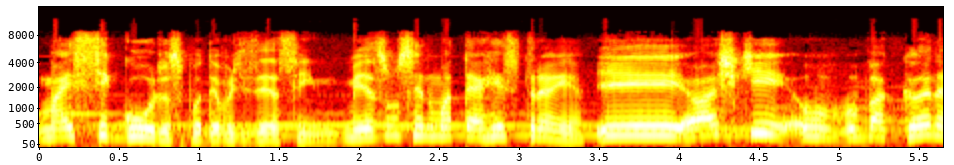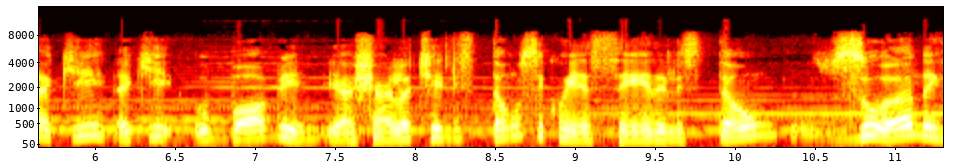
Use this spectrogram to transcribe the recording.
mais seguros, podemos dizer assim, mesmo sendo uma terra estranha. E eu acho que o, o bacana aqui é que o Bob e a Charlotte eles estão se conhecendo, eles estão zoando em-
